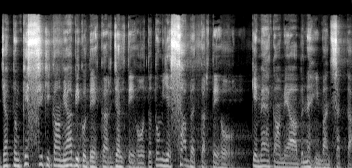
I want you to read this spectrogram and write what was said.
जब तुम किसी की कामयाबी को देखकर जलते हो तो तुम ये साबित करते हो कि मैं कामयाब नहीं बन सकता।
